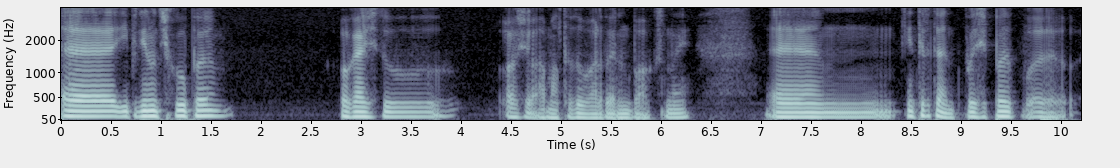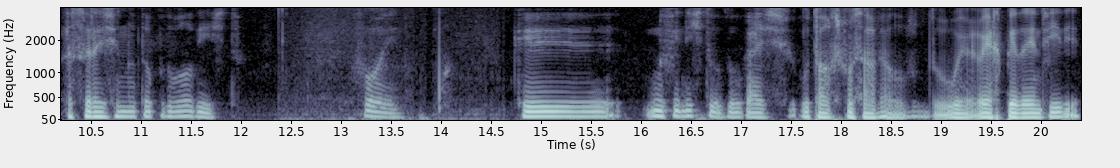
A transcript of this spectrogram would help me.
uh, e pediram desculpa ao gajo do. à malta do Hardware Unbox, não é? Um, entretanto, depois para, a cereja no topo do bolo disto foi que no fim disto tudo, o gajo, o tal responsável do RP da Nvidia,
